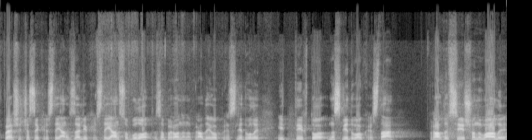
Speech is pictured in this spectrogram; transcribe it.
в перші часи християн взагалі християнство було заборонено, правда, його переслідували. І ті, хто наслідував Христа, правда, всі шанували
